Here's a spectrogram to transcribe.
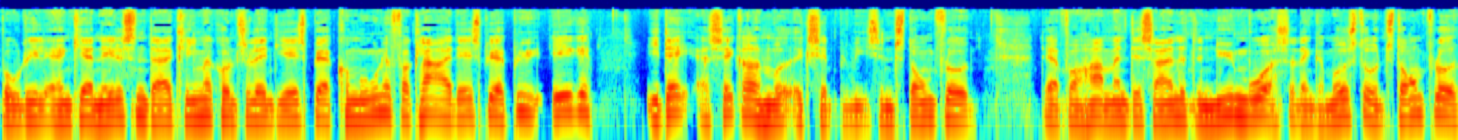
Bodil Anker Nielsen, der er klimakonsulent i Esbjerg Kommune, forklarer, at Esbjerg by ikke i dag er sikret mod eksempelvis en stormflod. Derfor har man designet den nye mur, så den kan modstå en stormflod,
